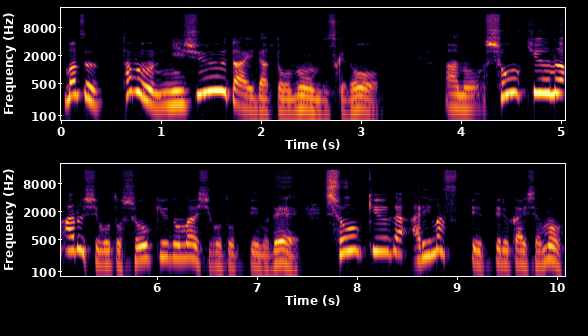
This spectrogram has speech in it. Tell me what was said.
まず多分20代だと思うんですけど、あの、昇給のある仕事、昇給のない仕事っていうので、昇給がありますって言ってる会社も、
